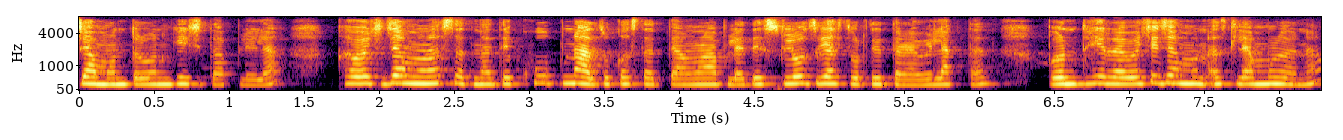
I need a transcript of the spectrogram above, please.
जामून तळून घ्यायचे आपल्याला. खव्याचे जामून असतात ना ते खूप नाजूक असतात त्यामुळे आपल्याला ते स्लोच गॅसवरती तळावे लागतात. पण हे रव्याचे जामून असल्यामुळं ना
